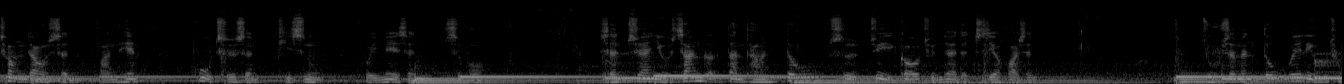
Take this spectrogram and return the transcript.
创造神梵天，护持神毗湿奴，毁灭神湿婆。神虽然有三个，但他们都是最高存在的直接化身。主神们都威力无穷，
